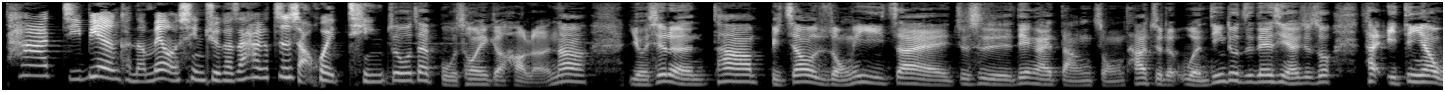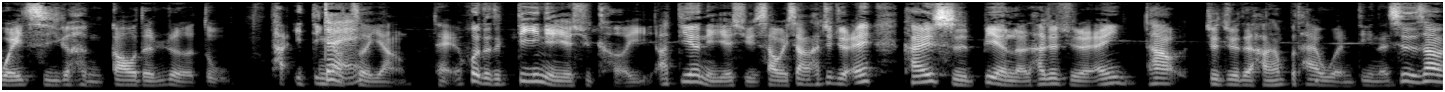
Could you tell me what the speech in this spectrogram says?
他即便可能没有兴趣，可是他至少会听。最后再补充一个好了，那有些人他比较容易在就是恋爱当中，他觉得稳定度这件事情，就是说他一定要维持一个很高的热度。他一定要这样，对，或者是第一年也许可以啊，第二年也许稍微像，他就觉得哎，开始变了，他就觉得哎，他就觉得好像不太稳定了。事实上，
